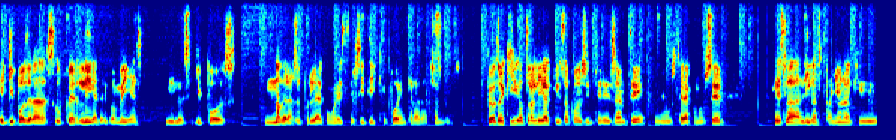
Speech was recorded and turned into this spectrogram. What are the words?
equipos de la Superliga, entre comillas, y los equipos no de la Superliga como Leicester City que pueden entrar a la Champions. Pero otra, aquí, otra liga que está poniendo interesante y me gustaría conocer es la Liga Española que,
